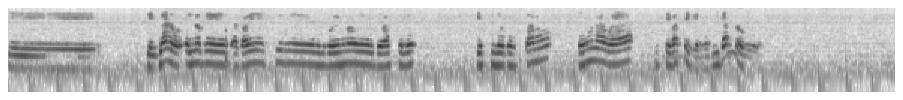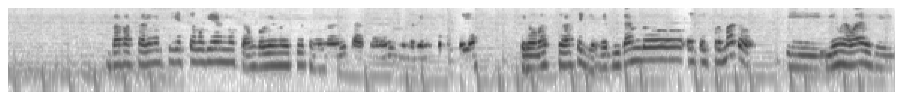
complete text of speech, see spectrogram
que. Que, claro, es lo que acabáis de decir de- del gobierno de, de que si lo pensamos, es una weá que se va a seguir replicando, weón. Va a pasar en el siguiente gobierno, o sea, un gobierno de la- pero va- se va a seguir replicando el, formato y, es una weá que,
